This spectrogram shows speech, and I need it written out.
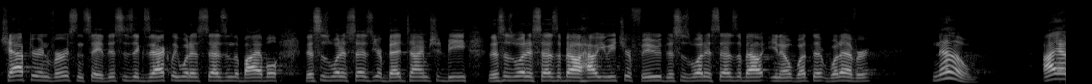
chapter and verse and say this is exactly what it says in the Bible? This is what it says your bedtime should be. This is what it says about how you eat your food. This is what it says about, you know, what the, whatever. No. I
